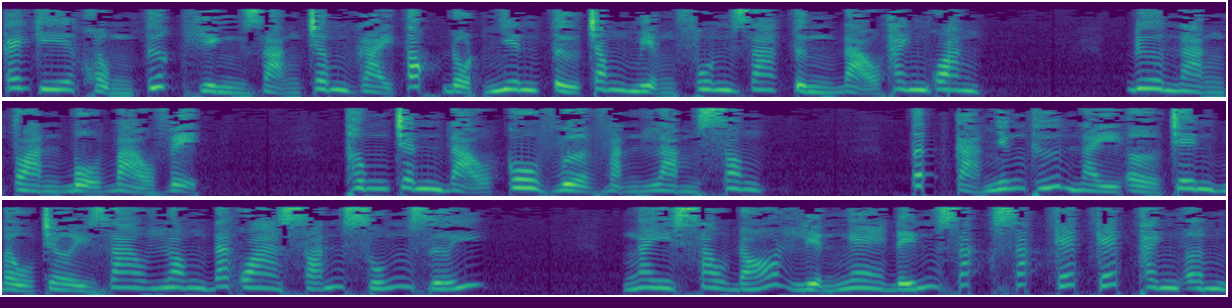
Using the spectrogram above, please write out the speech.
cái kia khổng tước hình dạng châm gài tóc đột nhiên từ trong miệng phun ra từng đạo thanh quang, đưa nàng toàn bộ bảo vệ. thông chân đạo cô vừa vặn làm xong. tất cả những thứ này ở trên bầu trời giao long đã qua xoắn xuống dưới ngay sau đó liền nghe đến rắc rắc két két thanh âm.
